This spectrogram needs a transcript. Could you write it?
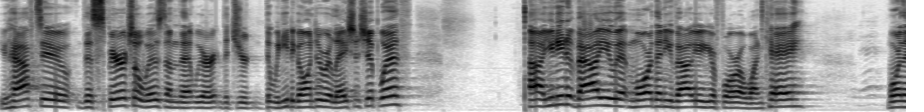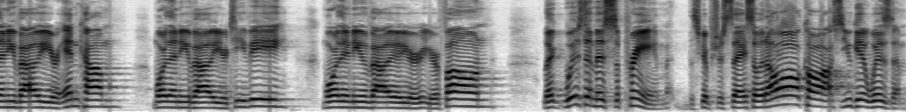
You have to, this spiritual wisdom that, we're, that, you're, that we need to go into a relationship with, uh, you need to value it more than you value your 401k, more than you value your income, more than you value your TV, more than you value your, your phone. Like wisdom is supreme, the scriptures say. So at all costs, you get wisdom.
